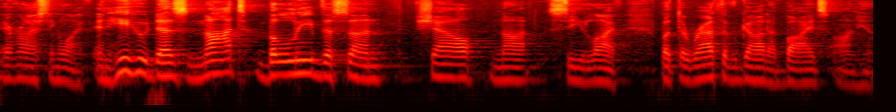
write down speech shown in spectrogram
Everlasting life. And he who does not believe the Son shall not see life, but the wrath of God abides on him.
